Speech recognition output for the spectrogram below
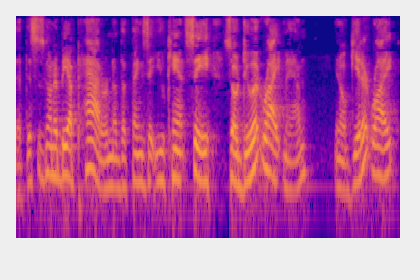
that this is going to be a pattern of the things that you can't see. So do it right, man. You know, get it right.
